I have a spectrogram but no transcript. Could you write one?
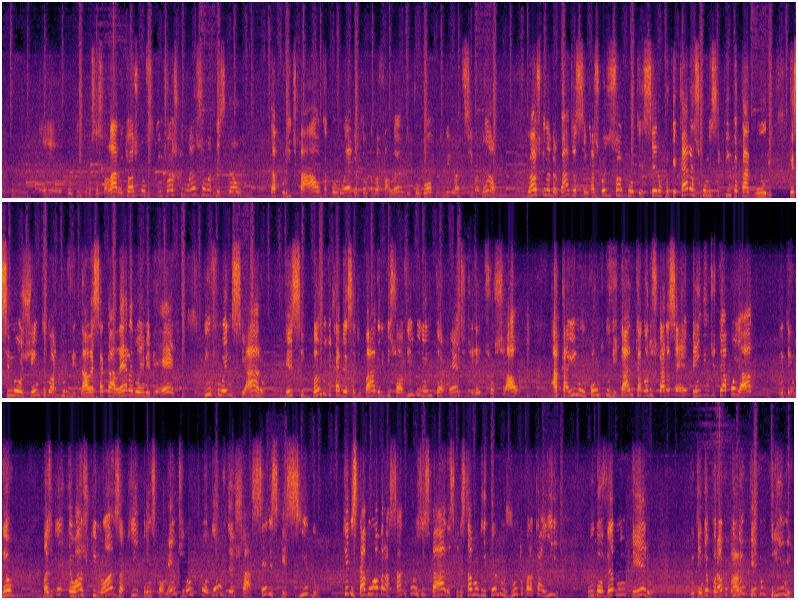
é, com tudo que vocês falaram, que eu acho que é o seguinte, eu acho que não é só uma questão da política alta, como o Everton estava falando, de um golpe que veio lá de cima. Não. Eu acho que, na verdade, assim, as coisas só aconteceram porque caras como esse Kim Kataguri, esse nojento do Arthur Vidal, essa galera do MBL, influenciaram esse bando de cabeça de bagre que só vive na internet, de rede social, a cair num ponto do vigário que agora os caras se arrependem de ter apoiado, entendeu? Mas o que eu acho que nós aqui, principalmente, não podemos deixar ser esquecido que eles estavam abraçados com esses caras, que eles estavam gritando junto para cair um governo inteiro, entendeu? Por algo que claro. nem teve um crime.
